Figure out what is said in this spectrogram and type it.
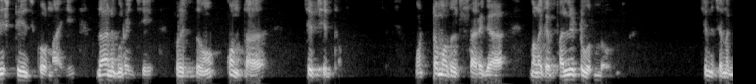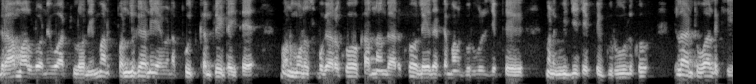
ఏ స్టేజ్కి ఉన్నాయి దాని గురించి ప్రస్తుతం కొంత చర్చిద్దాం. మొట్టమొదటిసారిగా మనకి పల్లెటూరులో చిన్న చిన్న గ్రామాల్లోని వాటిలోని మనకు పనులు కానీ ఏమైనా పూర్తి కంప్లీట్ అయితే మన మునసబు గారికో కర్ణం గారికో లేదంటే మన గురువులు చెప్పే మనకు విద్య చెప్పే గురువులకు ఇలాంటి వాళ్ళకి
